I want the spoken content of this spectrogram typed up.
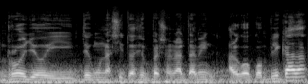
rollo y tengo una situación personal también algo complicada,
